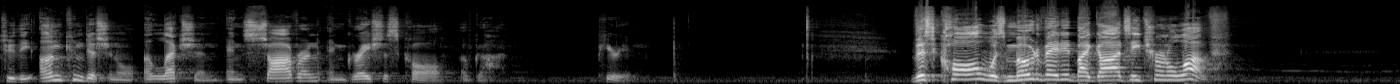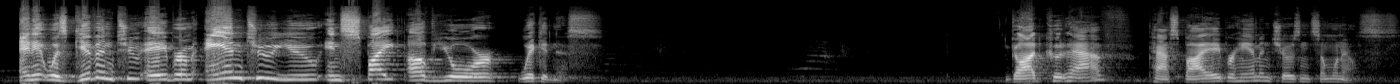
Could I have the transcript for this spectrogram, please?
to the unconditional election and sovereign and gracious call of God. Period. This call was motivated by God's eternal love. And it was given to Abram and to you in spite of your wickedness. God could have passed by Abraham and chosen someone else.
